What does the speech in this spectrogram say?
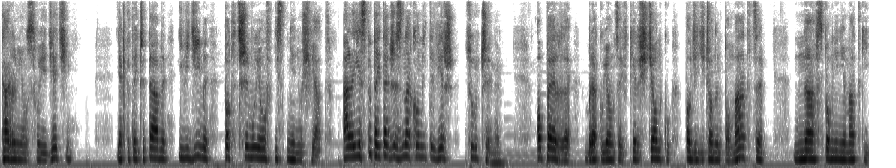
karmią swoje dzieci, jak tutaj czytamy i widzimy, podtrzymują w istnieniu świat. Ale jest tutaj także znakomity wiersz córczyny. O perle brakującej w pierścionku odziedziczonym po matce, na wspomnienie matki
